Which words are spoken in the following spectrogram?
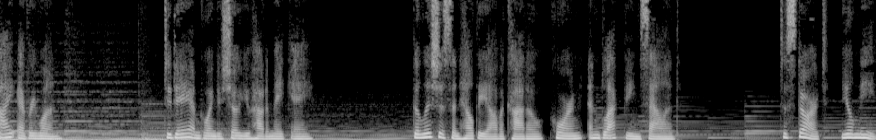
Hi everyone. Today I'm going to show you how to make a delicious and healthy avocado, corn, and black bean salad. To start, you'll need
